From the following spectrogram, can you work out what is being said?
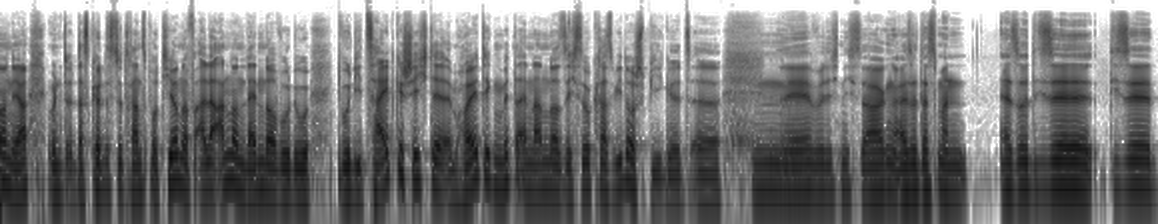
Nordafrikanern, ja, und das könntest du transportieren auf alle anderen Länder, wo du, wo die Zeitgeschichte im heutigen Miteinander sich so krass widerspiegelt. Äh, Nee, würde ich nicht sagen. Also, dass man, also diese, diese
